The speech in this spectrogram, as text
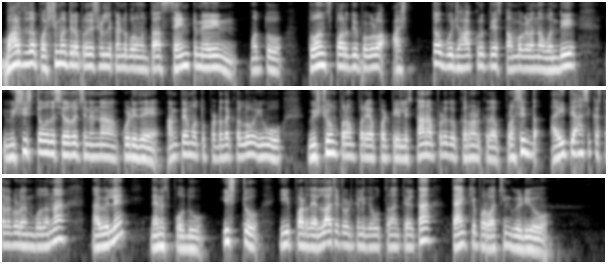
ಭಾರತದ ಪಶ್ಚಿಮ ತೀರ ಪ್ರದೇಶಗಳಲ್ಲಿ ಕಂಡುಬರುವಂಥ ಸೆಂಟ್ ಮೇರಿನ್ ಮತ್ತು ತೋನ್ಸ್ಪಾರ್ ದ್ವೀಪಗಳು ಅಷ್ಟಭುಜಾಕೃತಿಯ ಸ್ತಂಭಗಳನ್ನು ಹೊಂದಿ ವಿಶಿಷ್ಟವಾದ ಶಿಲಾರಚನೆಯನ್ನು ಕೂಡಿದೆ. ಹಂಪೆ ಮತ್ತು ಪಟ್ಟದಕಲ್ಲು ಇವು ವಿಶ್ವ ಪರಂಪರೆಯ ಪಟ್ಟಿಯಲ್ಲಿ ಸ್ಥಾನ ಪಡೆದು ಕರ್ನಾಟಕದ ಪ್ರಸಿದ್ಧ ಐತಿಹಾಸಿಕ ಸ್ಥಳಗಳು ಎಂಬುದನ್ನು ನಾವಿಲ್ಲಿ ನೆನೆಸ್ಬೋದು. ಇಷ್ಟು ಈ ಪಾಠದ ಎಲ್ಲ ಚಟುವಟಿಕೆಗಳಿಗೆ ಉತ್ತರ ಅಂತ ಹೇಳ್ತಾ thank you for watching video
